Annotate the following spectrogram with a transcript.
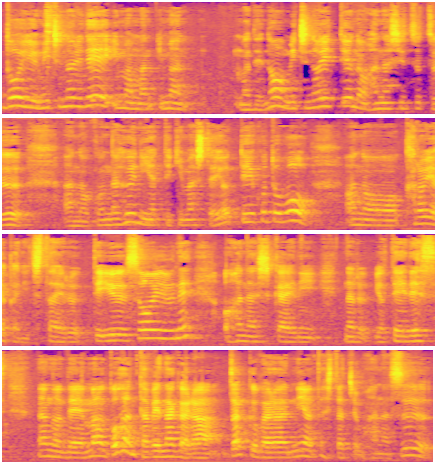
どういう道のりで今,、ま、今までの道のりっていうのを話しつつあのこんな風にやってきましたよっていうことをあの軽やかに伝えるっていうそういうねお話し会になる予定です。なのでまあご飯食べながらざっくばらんに私たちも話す、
